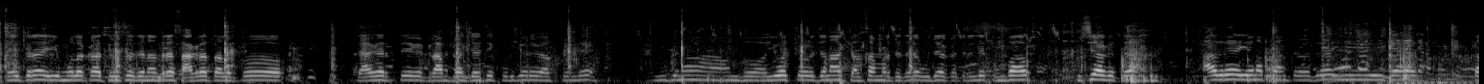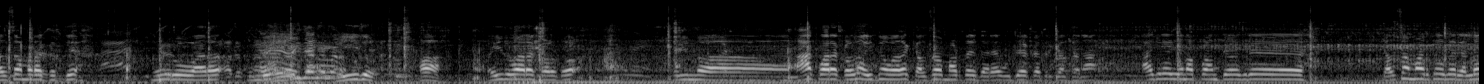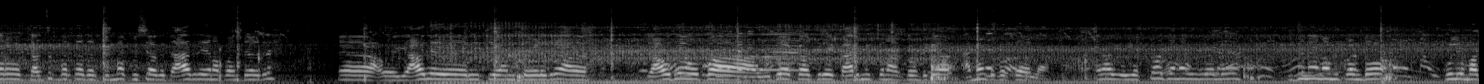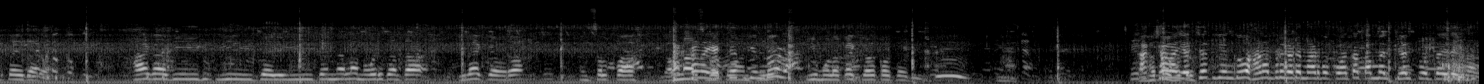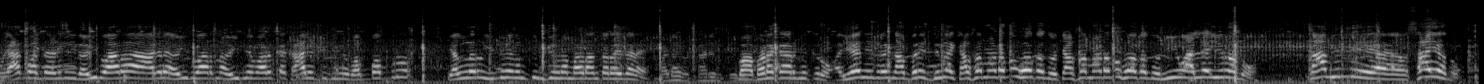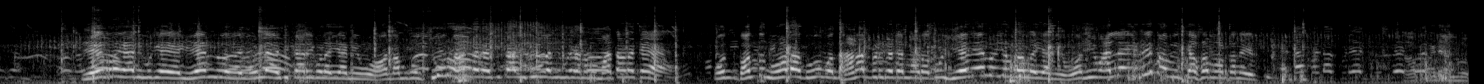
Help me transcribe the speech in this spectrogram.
ಸ್ನೇಹಿತರೆ, ಈ ಮೂಲಕ ತಿಳಿಸೋದೇನೆಂದರೆ ಸಾಗರ ತಾಲೂಕು ಜಾಗೃತಿ ಗ್ರಾಮ ಪಂಚಾಯತಿ ಕುಡಿಗೆರೆ ವ್ಯಾಪ್ತಿಯಲ್ಲಿ ಈ ದಿನ ಒಂದು ಐವತ್ತೇಳು ಜನ ಕೆಲಸ ಮಾಡ್ತಿದ್ದಾರೆ ಉದಯ ತುಂಬ ಖುಷಿ ಆಗುತ್ತೆ. ಆದರೆ ಏನಪ್ಪ ಅಂತ ಹೇಳಿದ್ರೆ ಈಗ ಕೆಲಸ ಮಾಡಕತ್ತಿ ಮೂರು ವಾರ ಐದು, ಹಾಂ, ಐದು ವಾರ ಕಳೆದು ಇನ್ನು ನಾಲ್ಕು ವಾರ ಕಳೆದು ಐದನೇ ವಾರ ಕೆಲಸ ಮಾಡ್ತಾ ಇದ್ದಾರೆ ಉದಯ ಕೆಲಸನ. ಆದರೆ ಏನಪ್ಪ ಅಂತ ಹೇಳಿದ್ರೆ ಕೆಲಸ ಮಾಡ್ತಾ ಇದ್ದಾರೆ, ಎಲ್ಲರೂ ಕೆಲ್ಸಕ್ಕೆ ಬರ್ತಾ ಇದ್ದಾರೆ, ತುಂಬ ಖುಷಿ ಆಗುತ್ತೆ. ಆದರೆ ಏನಪ್ಪ ಅಂತ ಹೇಳಿದ್ರೆ ಯಾವುದೇ ರೀತಿ ಅಂತ ಹೇಳಿದ್ರೆ ಯಾವುದೇ ಒಬ್ಬ ಉದಯ ಖಾತ್ರಿ ಕಾರ್ಮಿಕನ ಅಕೌಂಟಿಗೆ ಅಮೌಂಟ್ ಬರ್ತಾ ಇಲ್ಲ. ಎಷ್ಟೋ ಜನ ಇದರಲ್ಲಿ ಇದನ್ನೇ ನಂಬ್ಕೊಂಡು ಕೂಲಿ ಮಾಡ್ತಾ ಇದ್ದಾರೆ. ಹಾಗಾಗಿ ಈ- ಈ ಇದು- ಇದನ್ನೆಲ್ಲ ನೋಡಿದಂಥ ಇಲಾಖೆಯವರು ಒಂದು ಸ್ವಲ್ಪ ಗಮನ ಈ ಮೂಲಕ ಕೇಳ್ಕೊಳ್ತಾ ಇದ್ದೀವಿ ತಕ್ಷಣ ಎಚ್ಚೆತ್ಕೊಂಡು ಹಣ ಬಿಡುಗಡೆ ಮಾಡಬೇಕು ಅಂತ ತಮ್ಮಲ್ಲಿ ಕೇಳ್ಕೊಳ್ತಾ ಇದ್ದೀವಿ ನಾವು. ಯಾಕೆ ಅಂತ ಹೇಳಿದ್ರೆ ಈಗ ಐದು ವಾರ ಆಗಲೇ ಐದು ವಾರನ ಐದನೇ ವಾರಕ್ಕೆ ಕಾಲಿಟ್ಟಿದ್ದೀವಿ ಒಬ್ಬೊಬ್ರು ಎಲ್ಲರೂ ಇದನ್ನೇ ನಂಬ್ತೀನಿ ಜೀವನ ಮಾಡೋ ಅಂತಾರ ಇದ್ದಾರೆ. ಬಡ ಕಾರ್ಮಿಕರು. ಏನಿದ್ರೆ ನಾವು ಬರೀ ದಿನ ಕೆಲಸ ಮಾಡೋದು ಹೋಗೋದು ಕೆಲಸ ಮಾಡೋದು ಹೋಗೋದು. ನೀವು ಅಲ್ಲೇ ಇರೋದು. ನಾವಿಲ್ಲಿ ಸಾಯೋದು. ಏನ್ರಯ್ಯ ನಿಮಗೆ ಏನು ಒಳ್ಳೆ ಅಧಿಕಾರಿಗಳಯ್ಯ ನೀವು? ನಮ್ಗೊಂದು ಚೂರು ಹಂಗಾರೆ ಅಧಿಕಾರಿ ಇದಿಲ್ಲ ನಿಮಗೆ ನಾವು ಮಾತಾಡೋಕ್ಕೆ? ಒಂದು ಬಂದು ನೋಡೋದು, ಒಂದು ಹಣ ಬಿಡುಗಡೆ ಮಾಡೋದು, ಏನೇನು ಇರಲ್ಲಯ್ಯ ನೀವು. ನೀವು ಅಲ್ಲೇ ಇರಿ, ನಾವು ಕೆಲಸ ಮಾಡ್ತಾನೆ ಇರ್ತೀವಿ.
